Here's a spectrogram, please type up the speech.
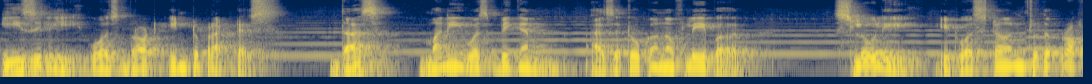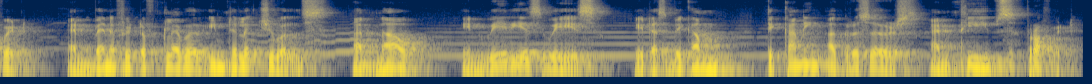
easily was brought into practice. Thus, money was begun as a token of labor Slowly, it was turned to the profit and benefit of clever intellectuals, and now, in various ways, it has become the cunning aggressors and thieves' profit.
